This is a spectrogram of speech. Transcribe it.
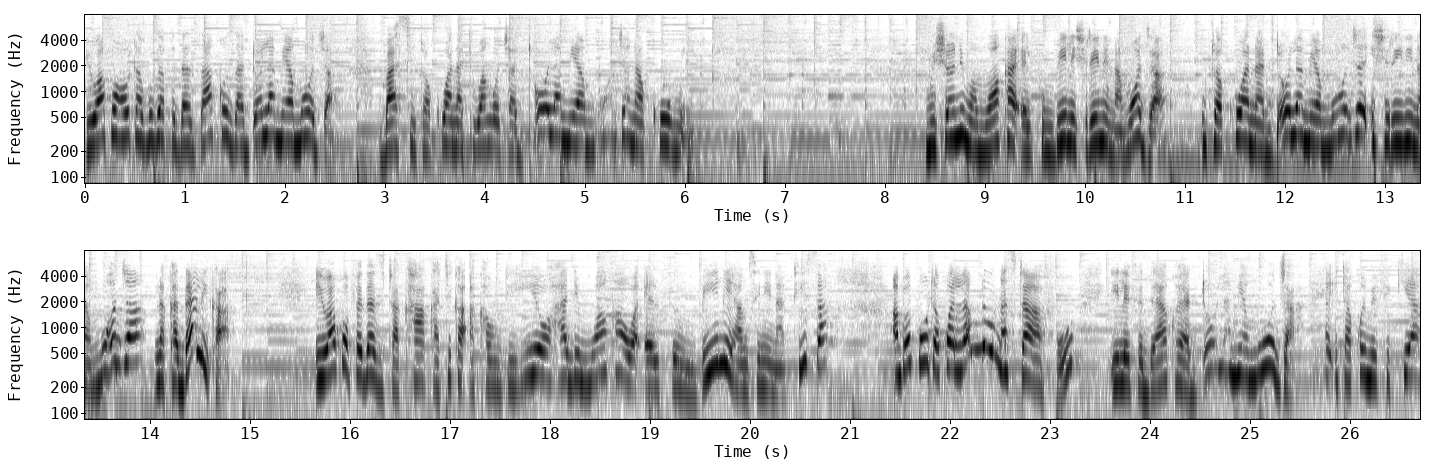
iwapo hautaguza fedha zako za dola mia moja basi utakuwa na kiwango cha dola mia moja na kumi. Mwishoni mwa mwaka 2021 utakuwa na dola 121 na kadhalika. Iwapo fedha zitakaa katika akaunti hiyo hadi mwaka wa 259 ambapo utakuwa labda unastaafu, ile fedha yako ya dola 1 itakuwa imefikia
